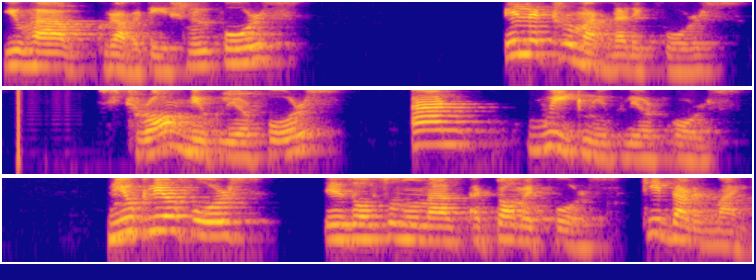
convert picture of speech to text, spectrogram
You have gravitational force, electromagnetic force, strong nuclear force, and weak nuclear force. Nuclear force is also known as atomic force. Keep that in mind.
